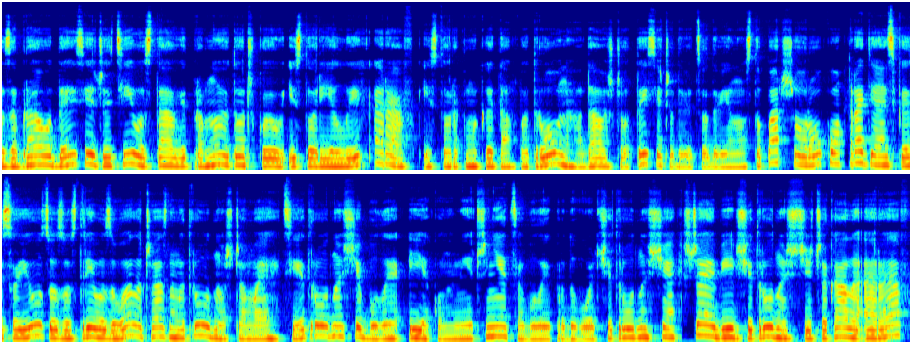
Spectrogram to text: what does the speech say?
забрав 10 життів, став відправною точкою історії лих РФ. Історик Микита Петров нагадав, що 1991 року радянський союз зустрів з величезними труднощами. Ці труднощі були і економічні, це були продовольчі труднощі. Ще більші труднощі чекали РФ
